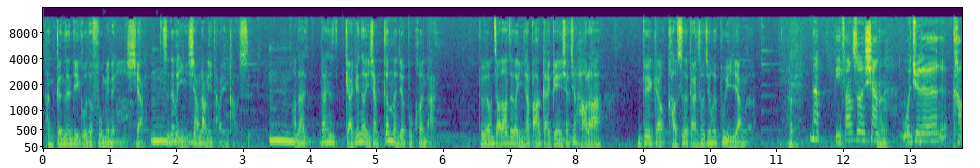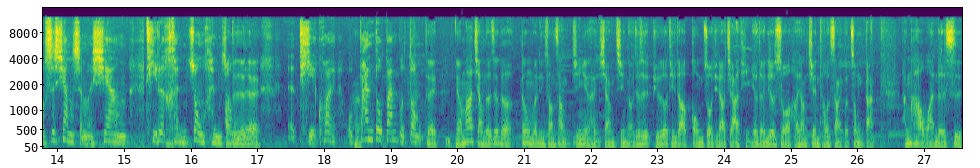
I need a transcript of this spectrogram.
很根深蒂固的负面的影像，是那个影像让你讨厌考试。嗯，好，那但是改变这个影像根本就不困难，对不对？我们找到这个影像，把它改变一下就好了。你对考考试的感受就会不一样了。那比方说，像我觉得考试像什么？像提了很重很重的呃铁块，我搬都搬不动。对，鸟妈讲的这个跟我们临床上经验很相近哦。就是比如说提到工作，提到家庭，有的人就说好像肩头上有个重担。很好玩的是，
